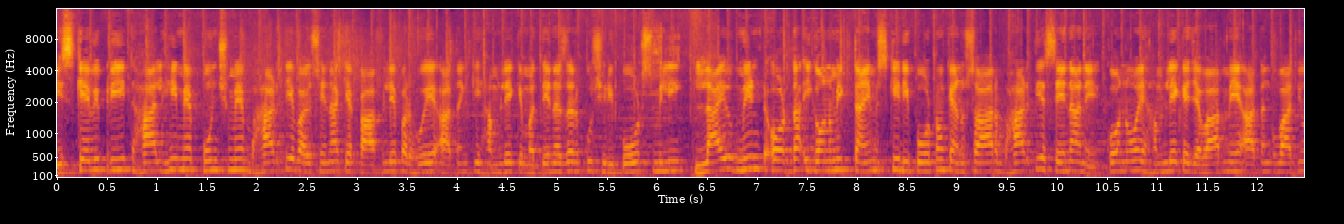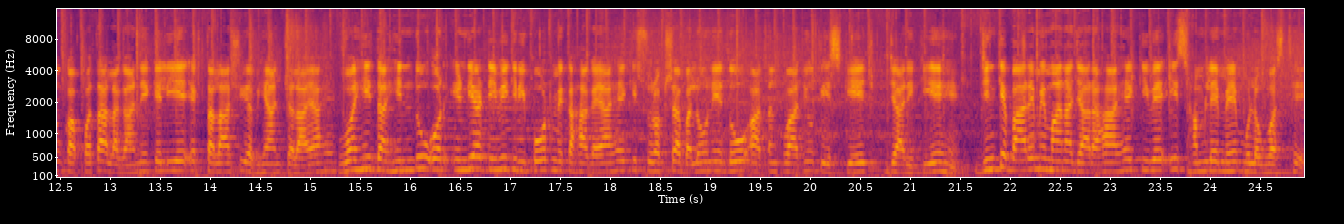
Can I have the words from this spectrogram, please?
इसके विपरीत, हाल ही में पुंछ में भारतीय वायुसेना के काफिले पर हुए आतंकी हमले के मद्देनजर कुछ रिपोर्ट्स मिली। लाइव मिंट और द इकोनॉमिक टाइम्स की रिपोर्टों के अनुसार, भारतीय सेना ने कोनोए हमले के जवाब में आतंकवादियों का पता लगाने के लिए एक तलाशी अभियान चलाया है। वहीं द हिंदू और इंडिया टीवी की रिपोर्ट में कहा गया है की सुरक्षा बलों ने दो आतंकवादियों के स्केच जारी किए हैं, जिनके बारे में माना जा रहा है की वे इस हमले में मुलवस थे।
